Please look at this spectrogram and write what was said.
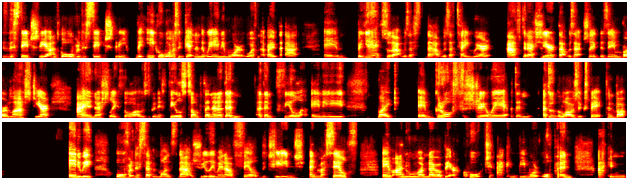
the stage three I had got over the stage three. The ego wasn't getting in the way anymore. It wasn't about that. Um, but yeah, so that was a that was a time where after I shared that was actually December last year, I initially thought I was going to feel something and I didn't. I didn't feel any like um, growth straight away. I didn't I don't know what I was expecting, but anyway, over the seven months, that's really when I've felt the change in myself. Um, I know I'm now a better coach. I can be more open. I can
